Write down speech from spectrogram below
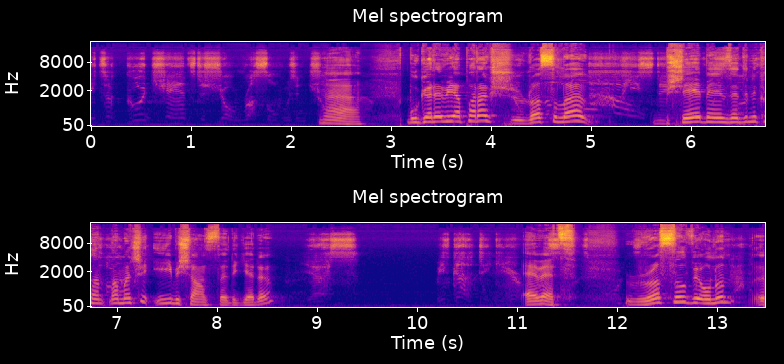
It's a good chance to show Russell who's in trouble. He. Bu görevi yaparak şu Russell'a bir şeye benzediğini kanıtlamak için iyi bir şans dedi geri. Evet. Russell ve onun e,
